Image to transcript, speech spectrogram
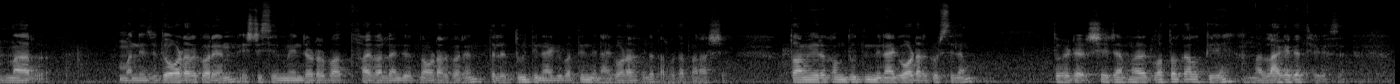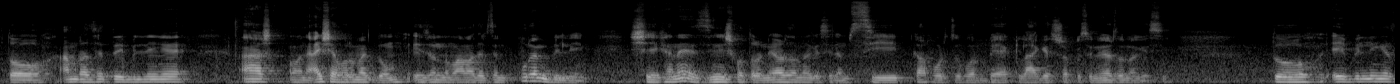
আপনার মানে যদি অর্ডার করেন এসটিসির মেন অর্ডার বা ফাইবার লাইন যদি অর্ডার করেন, তাহলে দুই দিন আগে বা তিন দিন আগে অর্ডার করলে তারপর আপনার আসে। তো আমি এরকম দু তিন দিন আগে অর্ডার করছিলাম। তো এটা, সেটা আপনার গতকালকে আপনার লাগাইতে থেকে গেছে। তো আমরা যেহেতু এই বিল্ডিংয়ে আস মানে আইসা ভরম একদম এই জন্য আমাদের যে পুরান বিল্ডিং সেইখানে জিনিসপত্র নেওয়ার জন্য গেছিলাম। সিট কাপড় চোপড় ব্যাগ লাগেজ সব কিছু নেওয়ার জন্য গেছি। তো এই বিল্ডিং এর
